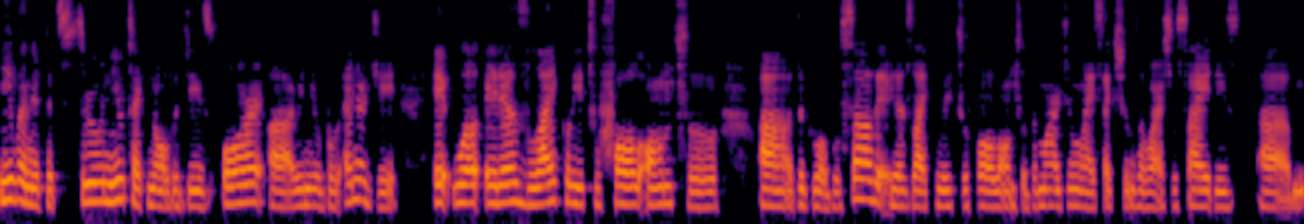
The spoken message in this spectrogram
even if it's through new technologies or uh, renewable energy, it will it is likely to fall onto uh, the global south. Is likely to fall onto the marginalized sections of our societies um,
